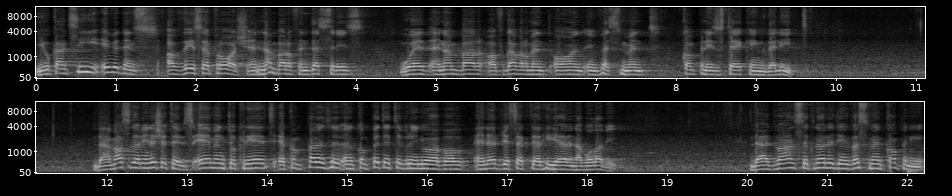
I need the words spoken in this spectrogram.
You can see evidence of this approach in a number of industries with a number of government-owned investment companies taking the lead. The Masdar initiatives aiming to create a competitive and competitive renewable energy sector here in Abu Dhabi. The Advanced Technology Investment Company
